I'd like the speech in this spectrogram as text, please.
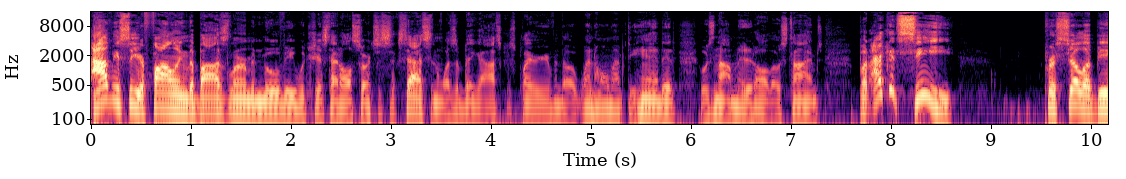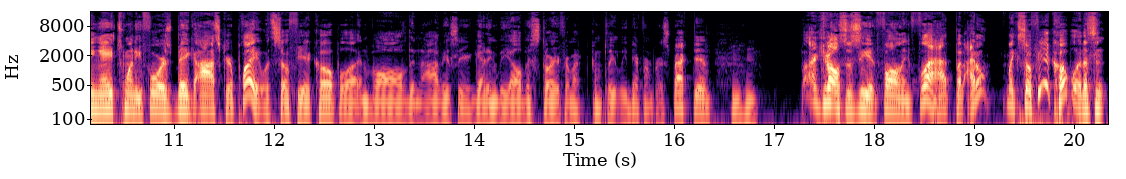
Obviously, you're following the Baz Luhrmann movie, which just had all sorts of success and was a big Oscars player, even though it went home empty handed. It was nominated all those times. But I could see Priscilla being A24's big Oscar play with Sofia Coppola involved. And obviously, you're getting the Elvis story from a completely different perspective. Mm-hmm. But I could also see it falling flat. But I don't like Sofia Coppola doesn't.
